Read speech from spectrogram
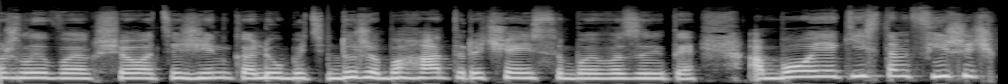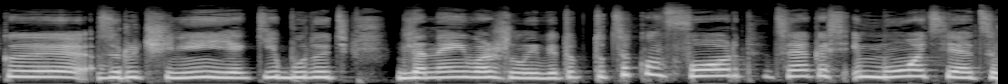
можливо, якщо ця жінка любить дуже багато речей з собою возити, або якісь там фішечки зручні, які будуть для неї важливі. Тобто це комфорт, це якась емоція, це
